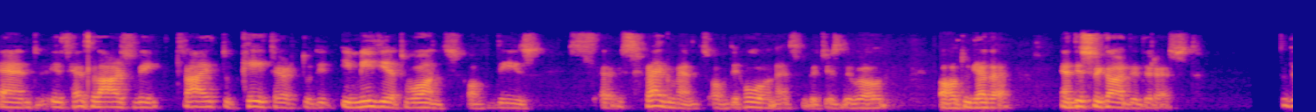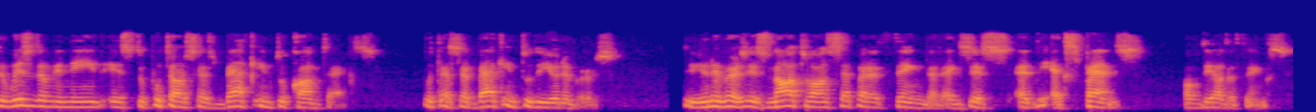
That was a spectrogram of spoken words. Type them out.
And it has largely tried to cater to the immediate wants of these uh, fragments of the wholeness, which is the world altogether, and disregarded the rest. The wisdom we need is to put ourselves back into context, put ourselves back into the universe. The universe is not one separate thing that exists at the expense of the other things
